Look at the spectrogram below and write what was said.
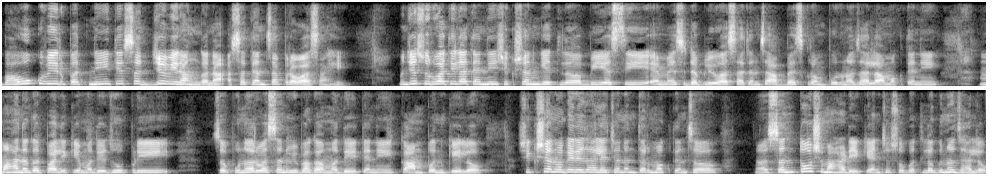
भाऊक वीरपत्नी ते सज्ज विरांगना असा त्यांचा प्रवास आहे. म्हणजे सुरुवातीला त्यांनी शिक्षण घेतलं B S C M S W असा त्यांचा अभ्यासक्रम पूर्ण झाला. मग त्यांनी महानगरपालिकेमध्ये झोपडीचं पुनर्वसन विभागामध्ये त्यांनी काम पण केलं. शिक्षण वगैरे झाल्याच्यानंतर मग त्यांचं संतोष महाडिक यांच्यासोबत लग्न झालं.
